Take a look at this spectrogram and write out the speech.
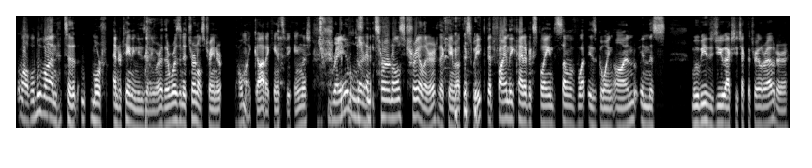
Well, we'll move on to more entertaining news anywhere. There was an Eternals trainer. Oh my god, I can't speak English. Trailer. An Eternals trailer that came out this week that finally kind of explained some of what is going on in this movie. Did you actually check the trailer out or?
